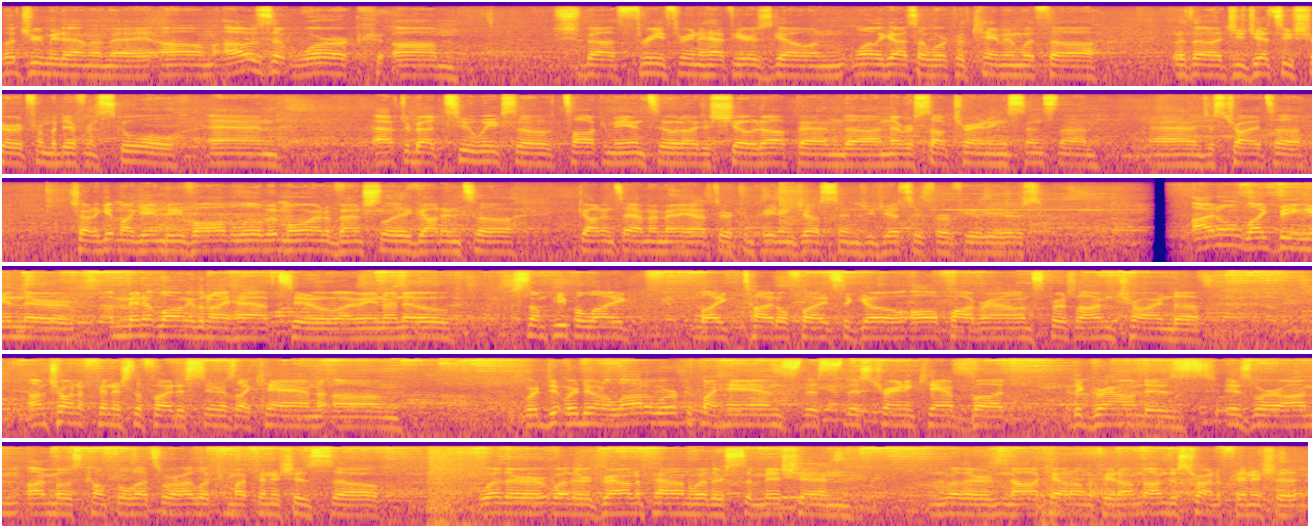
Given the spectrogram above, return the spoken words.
What drew me to MMA? Um, I was at work um, about three, three and a half years ago, and one of the guys I worked with came in with uh, with a jiu-jitsu shirt from a different school, and after about two weeks of talking me into it, I just showed up and uh, never stopped training since then, and just tried to try to get my game to evolve a little bit more, and eventually got into got into MMA after competing just in jiu-jitsu for a few years. I don't like being in there a minute longer than I have to. I mean, I know some people like like title fights that go all five rounds. Personally, I'm trying to I'm trying to finish the fight as soon as I can. Um, we're, do, we're doing a lot of work with my hands this this training camp, but the ground is is where I'm I'm most comfortable. That's where I look for my finishes. So whether whether ground and pound, whether submission, whether knockout on the feet. I'm, I'm just trying to finish it.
